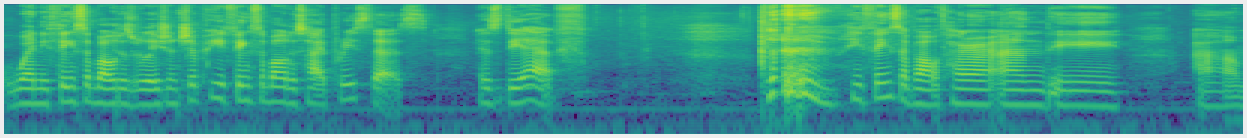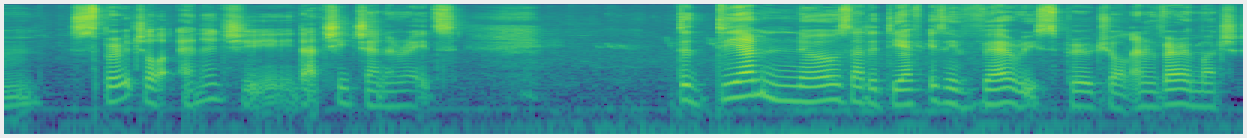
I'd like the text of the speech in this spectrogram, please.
when he thinks about his relationship, he thinks about his High Priestess, his DF. he thinks about her and the um, spiritual energy that she generates. The DM knows that the DF is a very spiritual and very much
